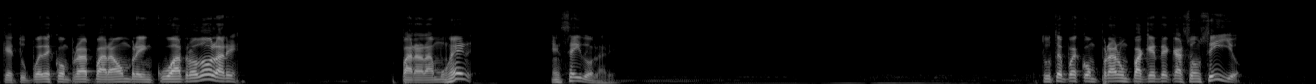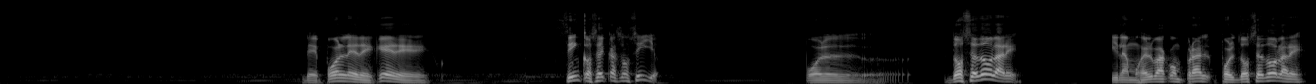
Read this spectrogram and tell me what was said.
que tú puedes comprar para hombre en 4 dólares, para la mujer en 6 dólares. Tú te puedes comprar un paquete de calzoncillo. De ponle de qué, de 5 o 6 calzoncillos. Por 12 dólares. Y la mujer va a comprar por 12 dólares.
